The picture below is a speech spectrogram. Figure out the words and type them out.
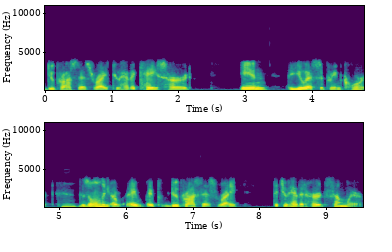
due process right to have a case heard in the U.S. Supreme Court. Mm-hmm. There's only a, a, a due process right that you have it heard somewhere.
